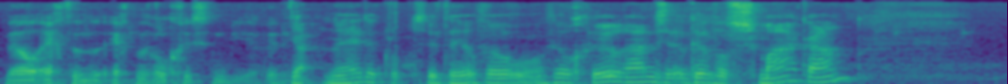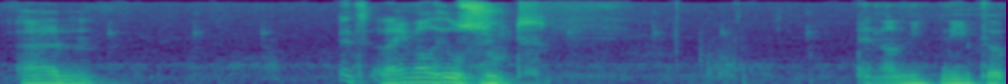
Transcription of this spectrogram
Wel echt een, echt een hooggistend bier, vind ik. Ja, nee, dat klopt. Er zit heel veel, veel geur aan. Er zit ook heel veel smaak aan. En het is alleen wel heel zoet. En dan niet, niet dat...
